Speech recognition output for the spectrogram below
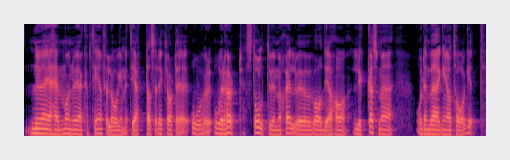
nu är jag hemma och nu är jag kapten för laget i mitt hjärta. Så det är klart jag är oerhört stolt över mig själv, över vad jag har lyckats med och den vägen jag har tagit.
